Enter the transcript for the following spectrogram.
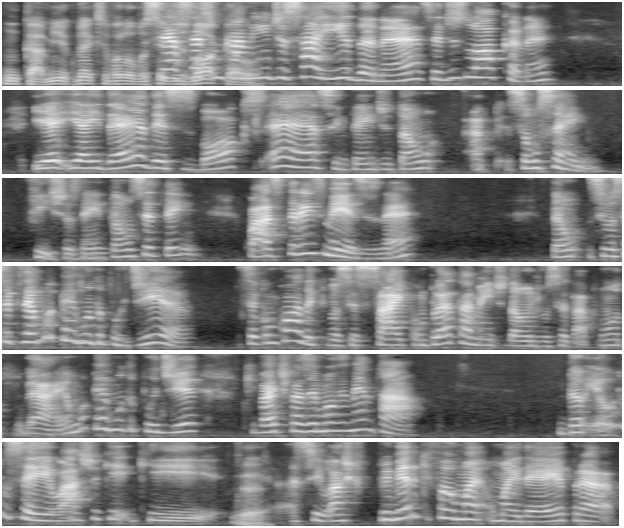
um caminho. Como é que você falou? Você, Você, desloca um caminho de saída, né? Você desloca, né? E, a- e a ideia desses box é essa, entende? Então, a- são 100 fichas, né? Então, você tem quase três meses, né? Então, se você fizer uma pergunta por dia, você concorda que você sai completamente da onde você está para um outro lugar? É uma pergunta por dia que vai te fazer movimentar. Então, eu não sei, eu acho que, que É. assim, eu acho que primeiro que foi uma, uma ideia para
